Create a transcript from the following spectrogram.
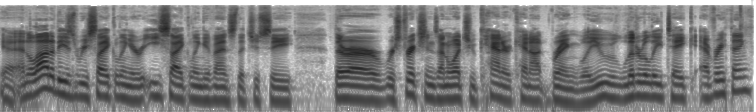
Yeah, and a lot of these recycling or e-cycling events that you see, there are restrictions on what you can or cannot bring. Will you literally take everything?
